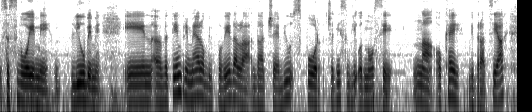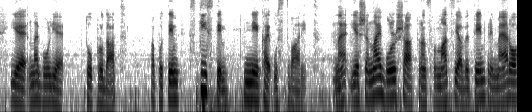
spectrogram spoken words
s svojimi ljubimi. In uh, v tem primeru bi povedala, da če je bil spor, če niso bili odnosi na ok vibracijah, je najbolje to prodati, pa potem s tistim nekaj ustvariti. Ne, je še najboljša transformacija v tem primeru,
